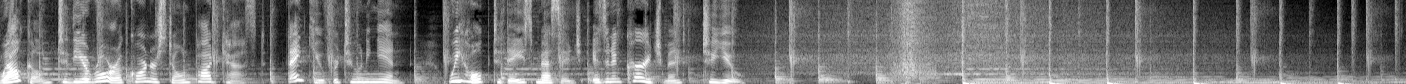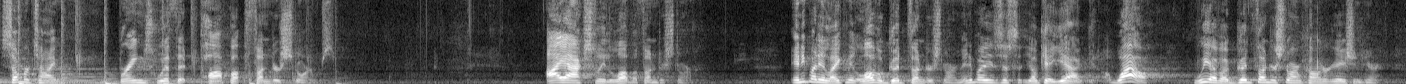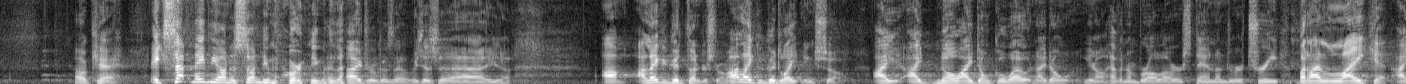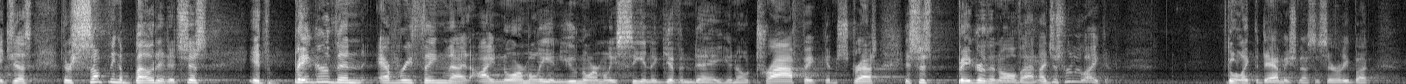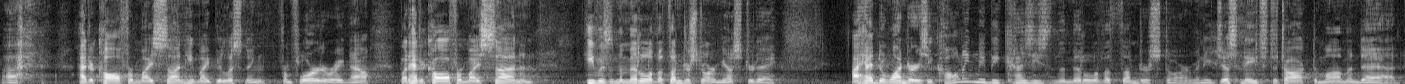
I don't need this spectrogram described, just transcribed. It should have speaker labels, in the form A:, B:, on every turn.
A: Welcome to the Aurora Cornerstone Podcast. Thank you for tuning in. We hope today's message is an encouragement to you.
B: Summertime brings with it pop up thunderstorms. I actually love a thunderstorm. Anybody like me love a good thunderstorm? Anybody's just, okay, yeah, wow, we have a good thunderstorm congregation here. Okay, except maybe on a Sunday morning when the hydro goes out, which is, uh, you know. Um, I like a good thunderstorm. I like a good lightning show. I, I know I don't go out and I don't, you know, have an umbrella or stand under a tree, but I like it. I just, there's something about it. It's just, it's bigger than everything that I normally and you normally see in a given day, you know, traffic and stress. It's just bigger than all that. And I just really like it. Don't like the damage necessarily, but uh, I had a call from my son. He might be listening from Florida right now, but I had a call from my son, and he was in the middle of a thunderstorm yesterday. I had to wonder is he calling me because he's in the middle of a thunderstorm and he just needs to talk to mom and dad?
